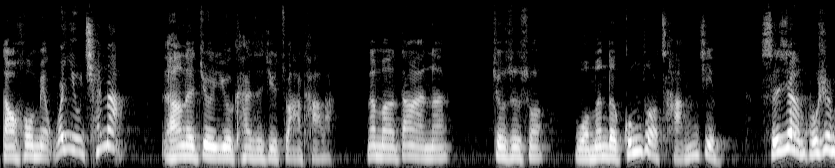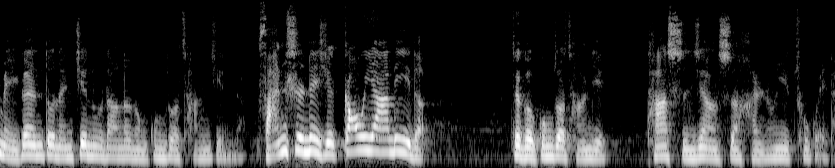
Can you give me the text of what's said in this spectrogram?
到后面我有钱了，然后呢就又开始去抓他了。那么当然呢，就是说我们的工作场景。实际上不是每个人都能进入到那种工作场景的。凡是那些高压力的这个工作场景，它实际上是很容易出轨的，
